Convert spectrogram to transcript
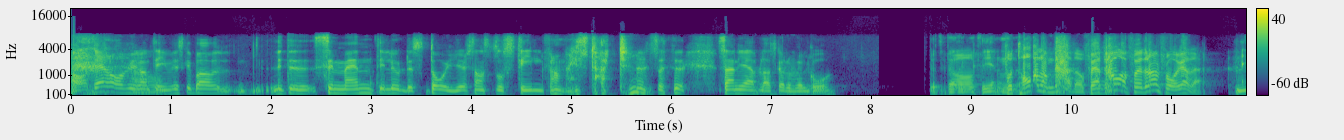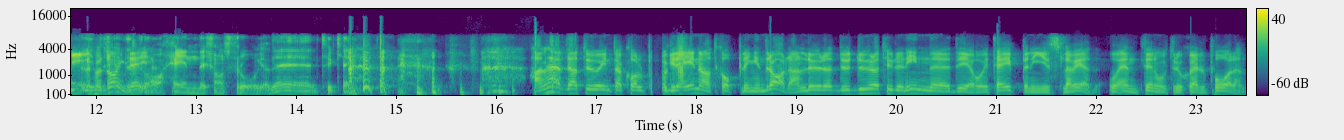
Ja, där har vi Ja. någonting. Vi ska bara lite cement i Luddes dojor som står still framme i starten. Så, sen jävlar ska det väl gå. Ja. På tal om det då, får jag dra, får jag dra en fråga där? Nej, Eller får du jag dra ska en grej? dra? Hendersons fråga. Det tycker jag inte. Han hävdar att du inte har koll på grejerna och att kopplingen drar. Han lurar, du durar tydligen in eh, DH-tejpen i Gislaved och äntligen åkte du själv på den.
